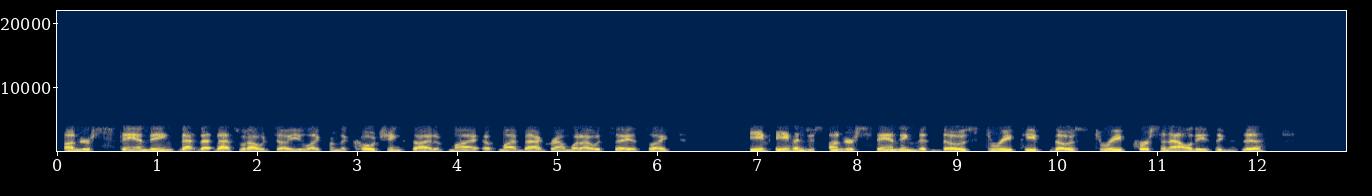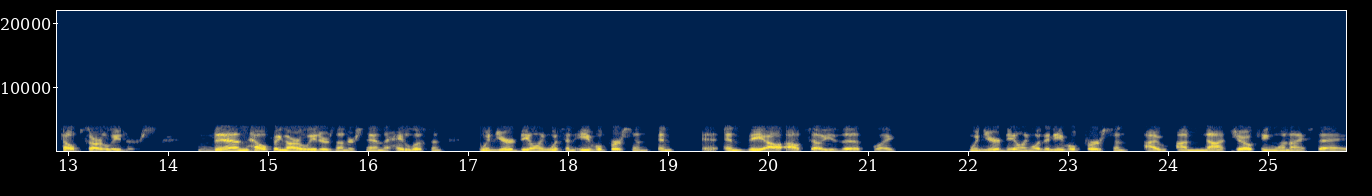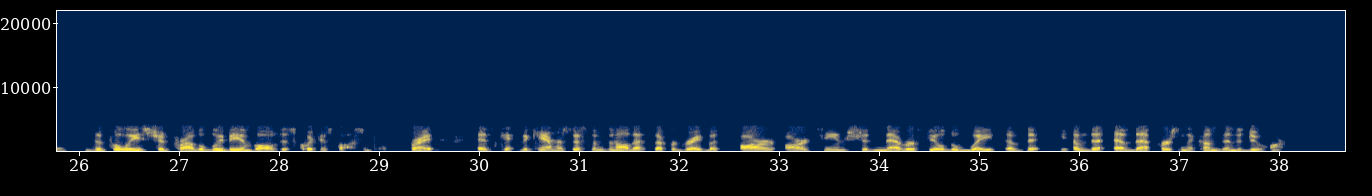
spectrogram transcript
understanding that, that that's what I would tell you, like from the coaching side of my, of my background, what I would say is like, even just understanding that those three people, those three personalities exist helps our leaders. Then helping our leaders understand that, hey, listen, when you're dealing with an evil person, and and the I'll, I'll tell you this, like when you're dealing with an evil person, I, I'm not joking when I say the police should probably be involved as quick as possible, right? As ca- the camera systems and all that stuff are great, but our our team should never feel the weight of the of the of that person that comes in to do harm.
